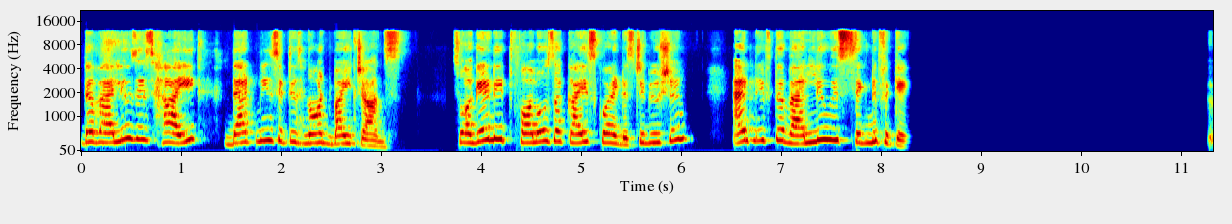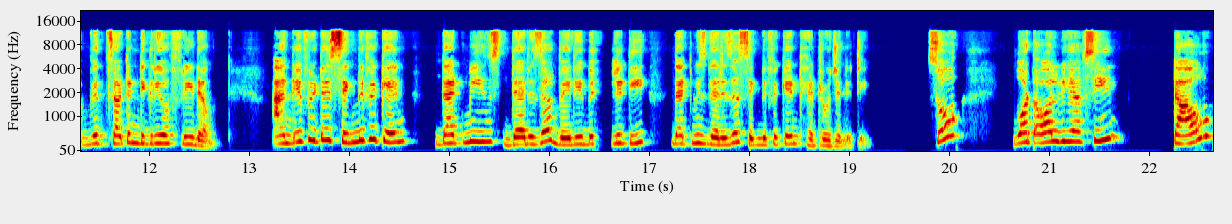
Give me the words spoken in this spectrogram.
the values is high, that means it is not by chance. So again, it follows a chi-square distribution. And if the value is significant, with certain degree of freedom. And if it is significant, that means there is a variability. That means there is a significant heterogeneity. So what all we have seen? Tau,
